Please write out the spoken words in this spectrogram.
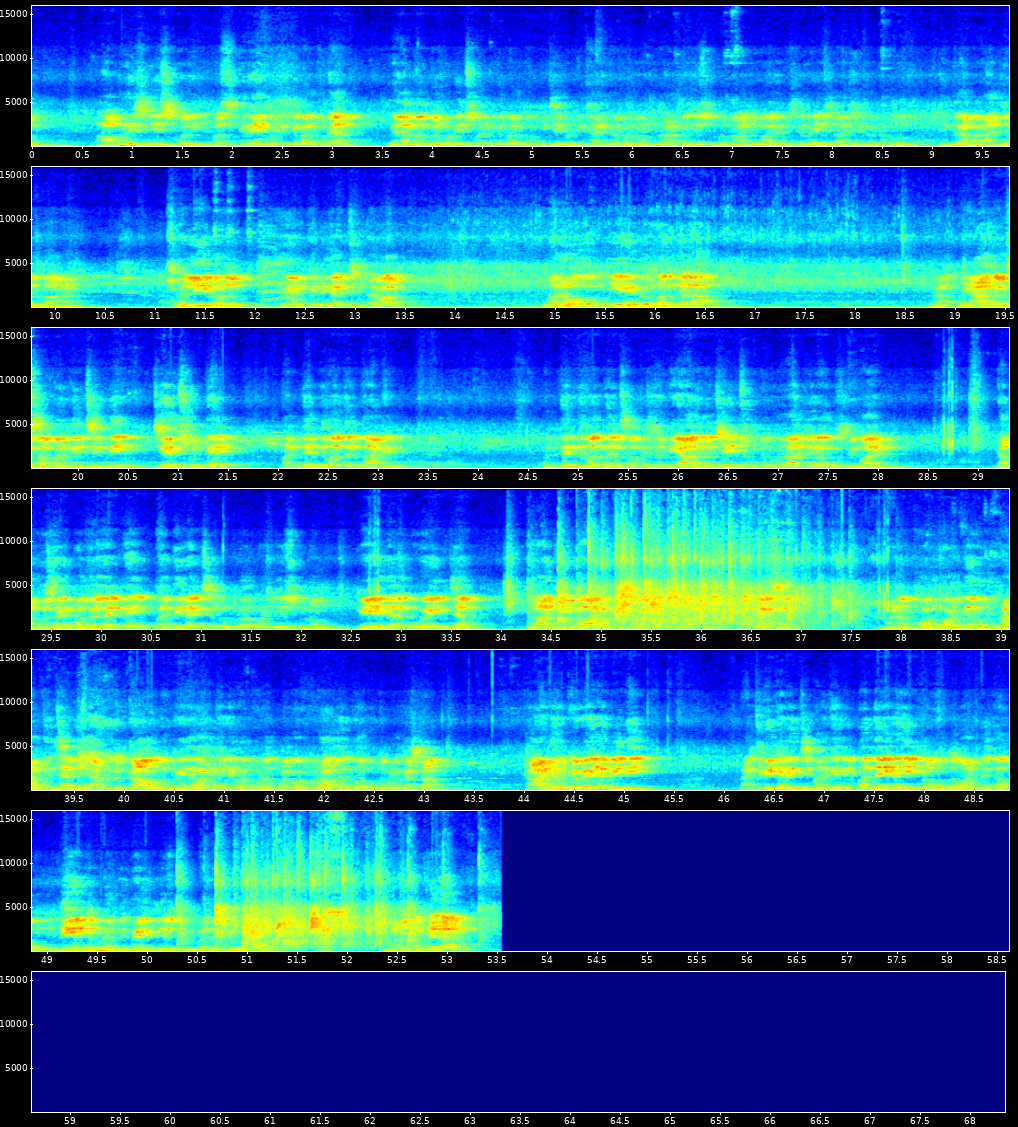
ఆపరేషన్ చేసుకొని బస్ కిరాయి కూడా ఇంటి వరకు కూడా నెల మందులు కూడా ఇచ్చుకొని ఇంటి వరకు పంపించేటువంటి కార్యక్రమం మనం ప్రారంభం చేసుకున్నాం. రాజు వారి వైఎస్ రాజశేఖర్ ఉన్నప్పుడు ఇందిరామ రాజ్యంలో ఆనాడు మళ్ళీ ఈరోజు రేవంత్ రెడ్డి గారు వచ్చిన తర్వాత మరో ఏడు వందల వ్యాధులకు సంబంధించింది చేర్చుకుంటే పద్దెనిమిది వందలు దాటింది. పద్దెనిమిది వందలకు సంబంధించిన వ్యాధులు చేర్చుకుంటే కూడా రాజీవ్ గారు ఇవ్వాలండి డబ్బు సరిపోతుందంటే పది లక్షల రూపాయలు మనం చేసుకున్నాం. పేదలకు వైద్యం రాజీవ్ ఆరోగ్య సేవ చేసుకోవడానికి పది లక్షలు. మనం కోరుకోవడం దేవుడిని ప్రార్థించాలి కాబట్టి రావద్దు పేదవాడికి ఎవరు కూడా పగొడుకు రావద్దు కోరుకుంటాం మన కష్టం. కానీ ఒకవేళ విధి వక్రీకరించి మనకి ఇబ్బంది అయినా ఈ ప్రభుత్వం అండగా ఉంది అని చెప్పడానికి ప్రయత్నం చేస్తుంది. పది లక్షల రూపాయలు. మనకు అండగా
